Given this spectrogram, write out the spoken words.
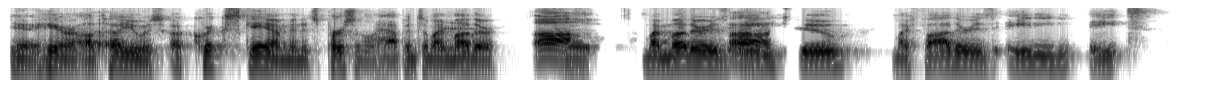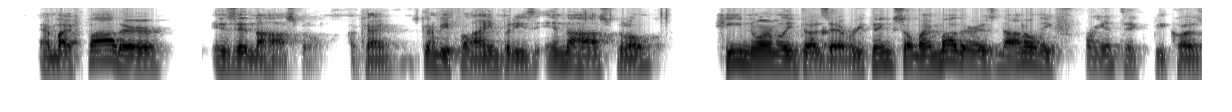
Yeah. Here, I'll tell you a, a quick scam and it's personal. It happened to my mother. oh, So my mother is Oh. 82. My father is 88, and my father is in the hospital. Okay. It's going to be fine, but he's in the hospital. He normally does everything. So my mother is not only frantic because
